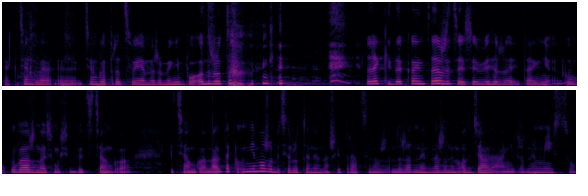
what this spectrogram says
Tak, ciągle, y, ciągle pracujemy, żeby nie było odrzutu. Leki do końca życia się bierze i tak nie, uważność musi być ciągła i ciągła. No ale tak nie może być rutyny w naszej pracy. No, żadnym, na żadnym oddziale ani w żadnym miejscu.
